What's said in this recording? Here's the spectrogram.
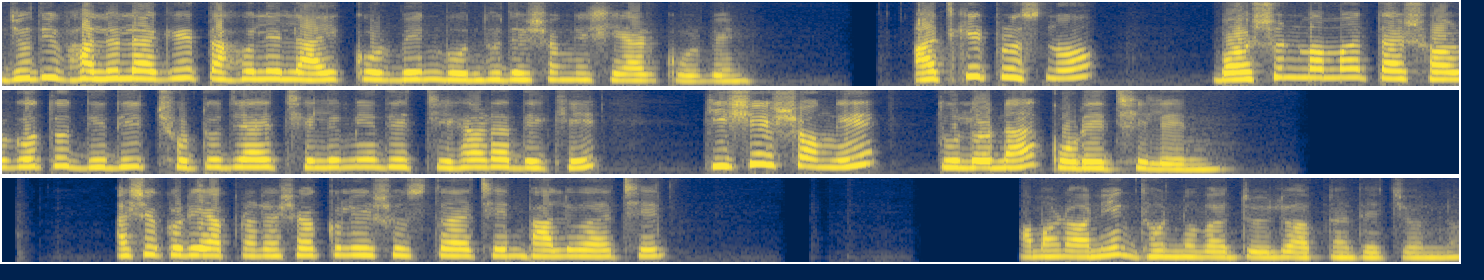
যদি ভালো লাগে তাহলে লাইক করবেন, বন্ধুদের সঙ্গে শেয়ার করবেন। আজকের প্রশ্ন বসন মামা তার স্বর্গত দিদির ছোট যায় ছেলে মেয়েদের চেহারা দেখে কিসের সঙ্গে তুলনা করেছিলেন? আশা করি আপনারা সকলেই সুস্থ আছেন ভালো আছেন। আমার অনেক ধন্যবাদ রইল আপনাদের জন্য।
